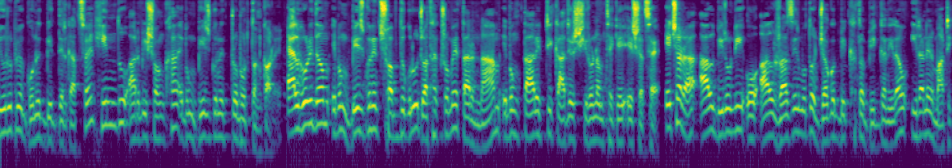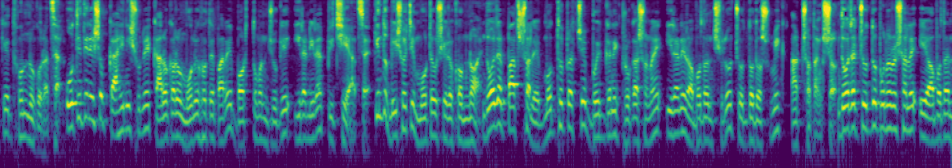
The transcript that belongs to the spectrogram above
ইউরোপীয় গণিতবিদদের কাছে হিন্দু, আরবি সংখ্যা এবং বীজগণিত প্রবর্তন করে। অ্যালগোরিদম এবং বীজগণিত শব্দগুলো যথাক্রমে তার নাম এবং তার একটি কাজের শিরোনাম থেকে এসেছে। এছাড়া আল বিরুনি ও আল রাজির মতো জগৎ বিখ্যাত বিজ্ঞানীরাও ইরানের মাটিকে ধন্য করেছেন। অতীতের এসব কাহিনী শুনে কারও কারও মনে হতে পারে বর্তমান যুগে ইরানিরা পিছিয়ে আছে। কিন্তু বিষয়টি মোটেও সেরকম নয়। দু সালে মধ্যপ্রাচ্যে বৈজ্ঞানিক প্রকাশনায় ইরানের অবদান ছিল চোদ্দ দশমিক আট শতাংশ। দু হাজার চোদ্দ পনেরো সালে এই অবদান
